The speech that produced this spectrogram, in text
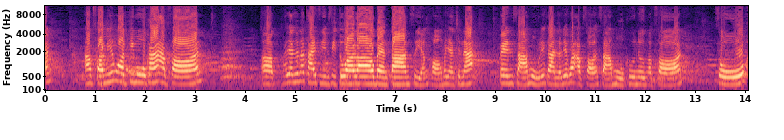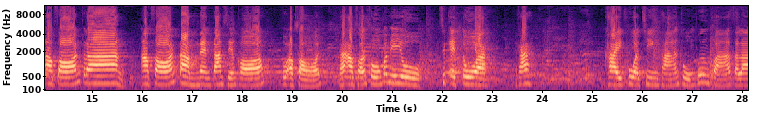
ร อักษรมีทั้งหมดกี่หมู่คะอักษร เอ่อพยัญชนะไทย 44 ตัวเราแบ่งตามเสียงของพยัญชนะเป็นสามหมู่ด้วยกันเราเรียกว่าอักษรสามหมู่คือ1อักษร สูง อักษรกลาง อักษรต่ำแบ่งตามเสียงของตัวอักษรนะคะอักษรสูงก็มีอยู่ 11 ตัวนะคะไข่ขวดชิงฐานถุงพึ่งฝาสลา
